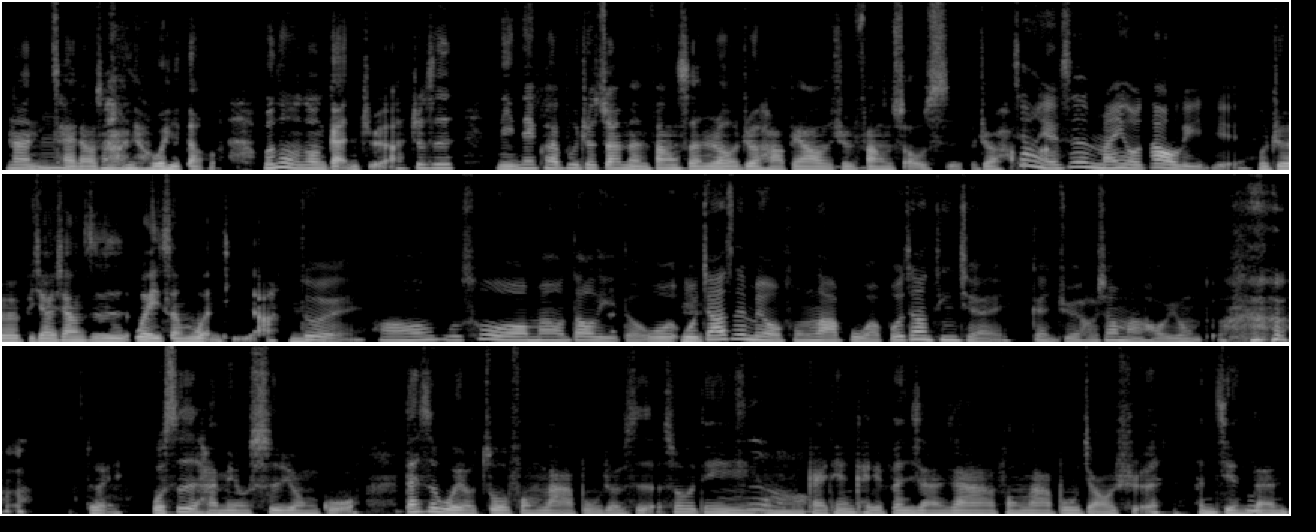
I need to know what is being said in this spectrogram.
那你菜刀上 有味道吗？嗯、我总有这种感觉啊，就是你那块布就专门放生肉就好，不要去放熟食不就好？这样也是蛮有道理的。我觉得比较像是卫生问题啊。嗯、对，好，不错哦，蛮有道理的。我我家是没有封蜡布啊，嗯、不过这样听起来感觉好像蛮好用的。对，我是还没有试用过，但是我有做蜂蜡布，就是说不定我们改天可以分享一下蜂蜡布教学，很简单。嗯、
